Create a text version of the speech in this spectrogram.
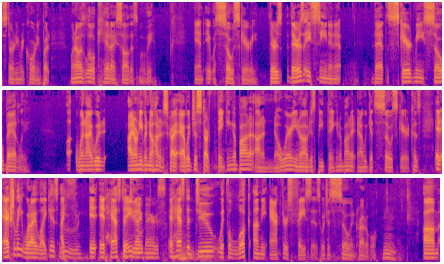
starting recording. But when I was a little kid, I saw this movie, and it was so scary. There's there's a scene in it that scared me so badly. Uh, when I would, I don't even know how to describe. it. I would just start thinking about it out of nowhere. You know, I would just be thinking about it, and I would get so scared because it actually. What I like is I. Th- it, it has to Day do nightmares. it has to do with the look on the actors' faces, which is so incredible. Hmm. Um,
